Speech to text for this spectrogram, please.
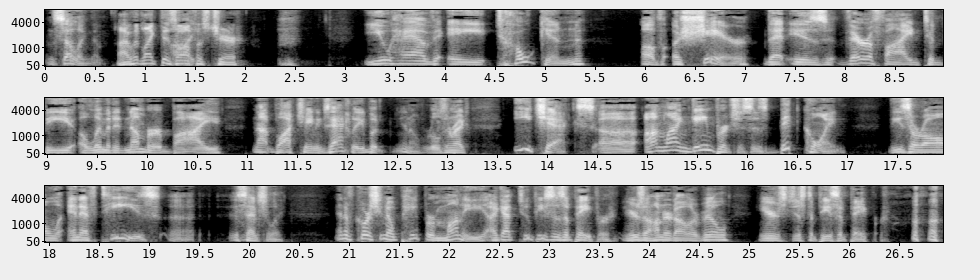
and selling them. I would like this Uh, office chair. you have a token of a share that is verified to be a limited number by not blockchain exactly, but you know rules and regs. E-checks, uh, online game purchases, Bitcoin. These are all NFTs uh, essentially, and of course you know paper money. I got two pieces of paper. Here's a hundred dollar bill. Here's just a piece of paper.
